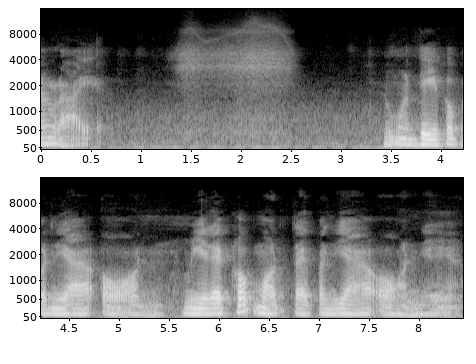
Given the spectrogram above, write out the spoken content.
ทั้งหลายบางทีก็ปัญญาอ่อน มีอะไรครบหมดแต่ปัญญาอ่อนอย่างเงี้ย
